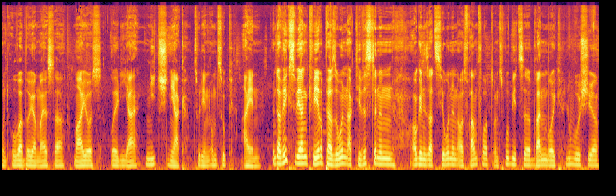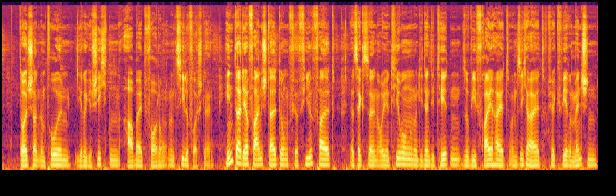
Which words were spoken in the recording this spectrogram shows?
und Oberbürgermeister Marius Oljanitschniak zu den Umzug ein. Unterwegs werden queere Personen, Aktivistinnen, Organisationen aus Frankfurt und Swubice, Brandenburg, Lubusche, Deutschland und Polen ihre Geschichten, Arbeit, Forderungen und Ziele vorstellen. Hinter der Veranstaltung für Vielfalt der sexuellen Orientierungen und Identitäten sowie Freiheit und Sicherheit für queere Menschen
